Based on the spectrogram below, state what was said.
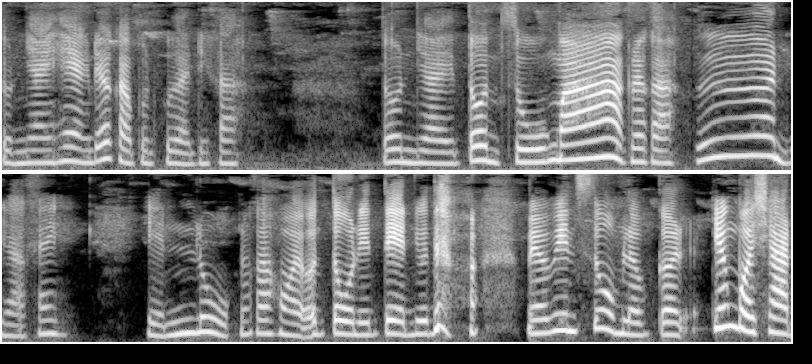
ต้นใหญ่แห้งเด้อค่ะเพื่อนๆนี่ค่ะ ต้นใหญ่ต้นสูงมากเลยค่ะ เพื่อนอยากให้เห็นลูกนะคะ หอยอดโตนเต็นอยู่แต่แม่วินซูมแล้วก็ยังบ่ชัด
